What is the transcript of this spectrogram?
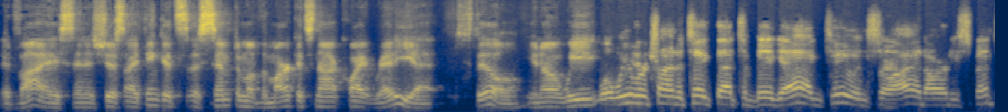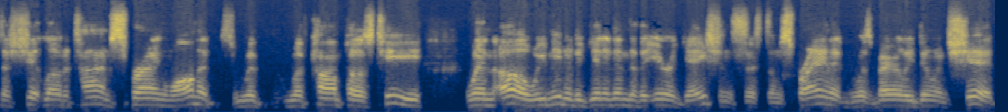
advice. And it's just, I think it's a symptom of the market's not quite ready yet. Still, you know, we well, we were trying to take that to big ag too, and so I had already spent a shitload of time spraying walnuts with with compost tea when oh we needed to get it into the irrigation system spraying it was barely doing shit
